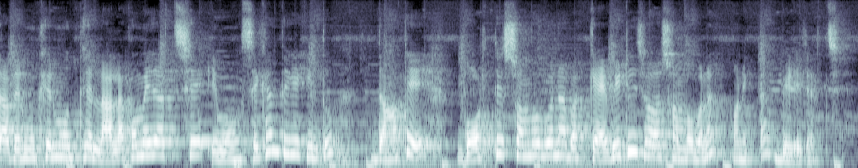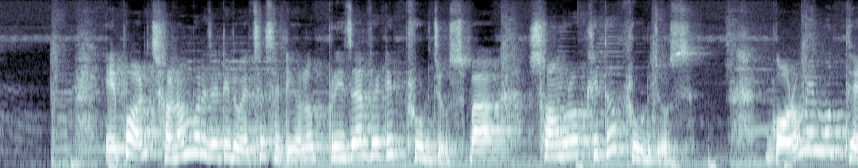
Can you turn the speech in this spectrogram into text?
তাদের মুখের মধ্যে লালা কমে যাচ্ছে এবং সেখান থেকে কিন্তু দাঁতে গর্তের সম্ভাবনা বা ক্যাভিটিস হওয়ার সম্ভাবনা অনেকটা বেড়ে যাচ্ছে। এরপর ছ নম্বরে যেটি রয়েছে সেটি হলো প্রিজারভেটিভ ফ্রুট জুস বা সংরক্ষিত ফ্রুট জুস গরমের মধ্যে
